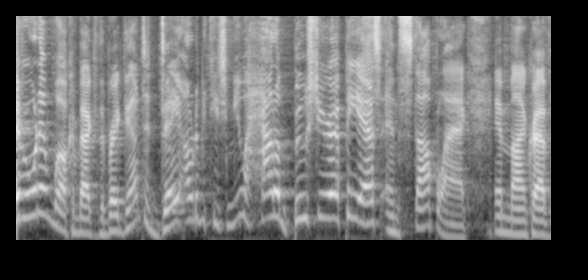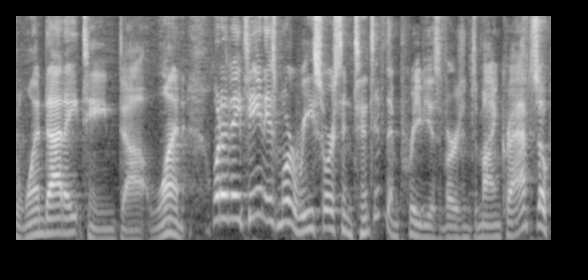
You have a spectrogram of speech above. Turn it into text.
Hey everyone and welcome back to the breakdown. Today I'm going to be teaching you how to boost your FPS and stop lag in Minecraft 1.18.1. 1.18 is more resource intensive than previous versions of Minecraft, so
